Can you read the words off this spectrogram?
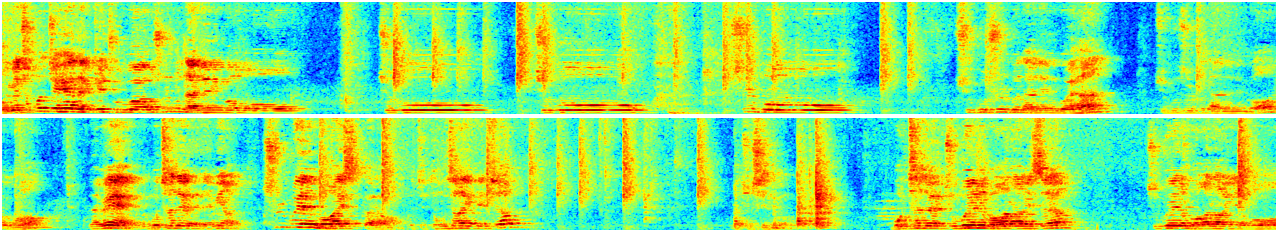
우리가 첫 번째 해야 될 게 주부하고 술부 나누는 거고 주부, 주부, 술부, 주부 술부 나누는 거야. 주부 술부 나누는 거 이거. 그다음에 또뭐 찾아야 되냐면 술부에는 뭐가 있을까요? 그렇지 동사가 있겠죠? 맞추시는 거. 못 찾아요. 주부에는 뭐가 나와 있어요? 주부에는 뭐가 나와 있냐고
